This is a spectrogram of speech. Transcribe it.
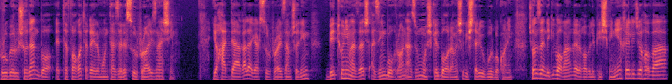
روبرو شدن با اتفاقات غیر منتظره سورپرایز نشیم. یا حداقل اگر سورپرایز هم شدیم بتونیم ازش از این بحران از اون مشکل با آرامش بیشتری عبور بکنیم. چون زندگی واقعا غیر قابل پیش بینی خیلی جاها و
